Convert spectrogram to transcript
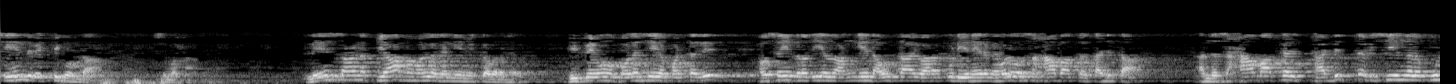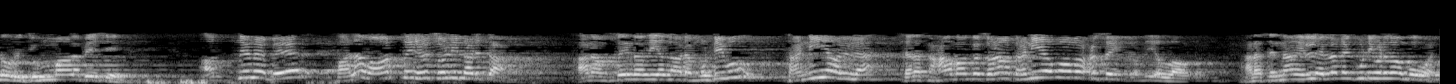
சேர்ந்து வெற்றி கொண்டாங்க. சுபகா லேசான தியாகம் அல்ல கண்ணியமிக்கவர்கள். இப்ப இவங்க கொலை செய்யப்பட்டது ஹொசைன் ரதியல் அங்கேருந்து அவுட் ஆகி வரக்கூடிய நேரம் எவ்வளவு சஹாபாக்கள் தடுத்தா அந்த சஹாபாக்கள் தடுத்த விஷயங்களை கூட ஒரு ஜும்மால பேசி அத்தனை பேர் பல வார்த்தைகள் சொல்லி தடுத்தாங்க. ஆனா ஹுசைன் ரதி அல்லாட முடிவு தனியா இல்ல. சில சகாபாங்க சொன்னா தனியா போவான் ஹுசைன் அலி அல்லா ஆனா சொன்னாங்க இல்ல எல்லாத்தையும் கூட்டி கொண்டு தான் போவேன்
